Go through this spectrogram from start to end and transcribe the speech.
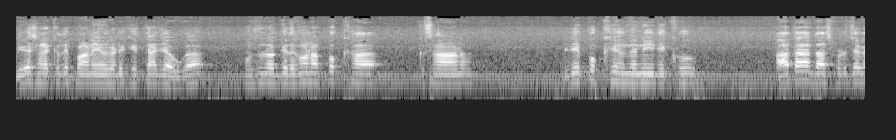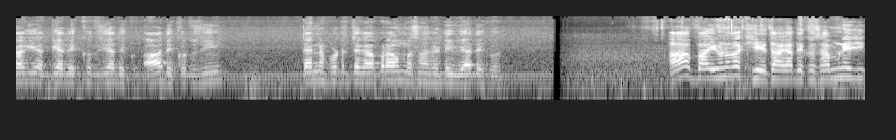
ਵੀ ਇਹ ਸੜਕ ਤੇ ਪਾਣੀ ਉਹ ਸਾਡੇ ਖੇਤਾਂ 'ਚ ਆਊਗਾ। ਹੁਣ ਤੁਹਾਨੂੰ ਅੱਗੇ ਦਿਖਾਉਣਾ ਭੁੱਖਾ ਕਿਸਾਨ, ਜਿਹੜੇ ਭੁੱਖੇ ਹੁੰਦੇ ਨੇ ਦੇਖੋ ਆ ਤਾਂ 10 ਫੁੱਟ ਜਗ੍ਹਾ ਕੀ ਅੱਗੇ ਦੇਖੋ ਤੁਸੀਂ ਆ ਦੇਖੋ ਆ ਦੇਖੋ ਤੁਸੀਂ 3 ਫੁੱਟ ਜਗ੍ਹਾ ਪਰ ਉਹ ਮਸਾਂ ਛੱਡੀ ਵੀ ਆ ਦੇਖੋ। ਆ ਬਾਈ ਉਹਨਾਂ ਦਾ ਖੇਤ ਆ ਗਿਆ ਦੇਖੋ ਸਾਹਮਣੇ ਜੀ।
